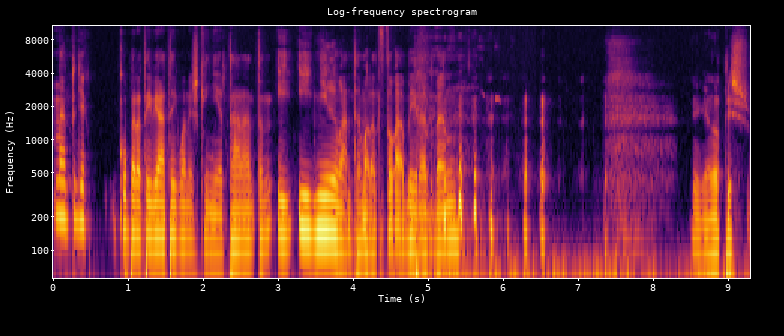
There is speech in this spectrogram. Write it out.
Mert ugye kooperatív játékban is kinyírtál, hát így, így nyilván te maradsz tovább életben. Igen, ott is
